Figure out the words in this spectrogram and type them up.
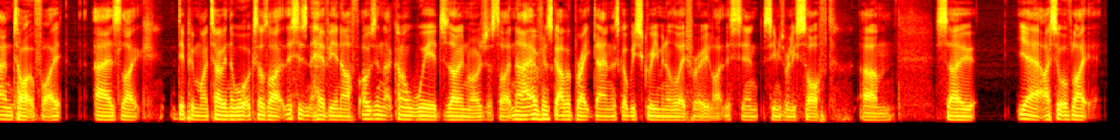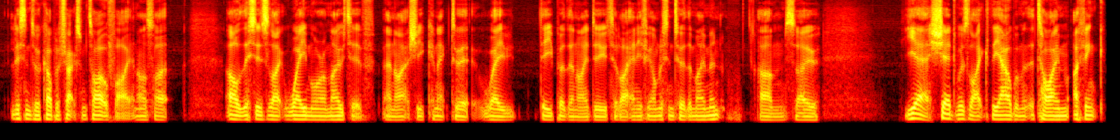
and Title Fight as like dipping my toe in the water because I was like, this isn't heavy enough. I was in that kind of weird zone where I was just like, nah, everything's got to have a breakdown. There's got to be screaming all the way through. Like this seems really soft. Um, so yeah, I sort of like listened to a couple of tracks from Title Fight and I was like, oh, this is like way more emotive and I actually connect to it way deeper than I do to like anything I'm listening to at the moment. Um, so yeah, Shed was like the album at the time. I think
